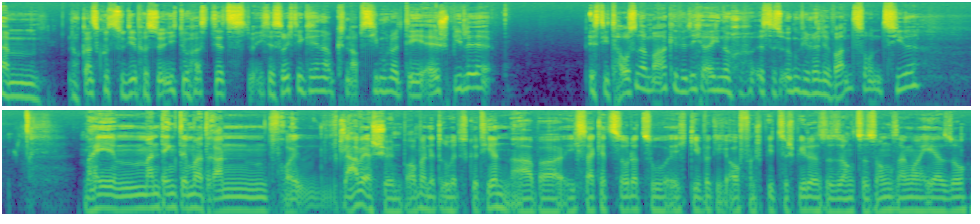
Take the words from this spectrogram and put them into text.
Ähm, noch ganz kurz zu dir persönlich. Du hast jetzt, wenn ich das richtig gesehen habe, knapp 700 DEL-Spiele. Ist die Tausender-Marke für dich eigentlich noch, ist das irgendwie relevant, so ein Ziel? Man denkt immer dran, klar wäre schön, braucht man nicht drüber diskutieren, aber ich sag jetzt so dazu, ich gehe wirklich auch von Spiel zu Spiel oder Saison zu Saison, sagen wir eher so.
